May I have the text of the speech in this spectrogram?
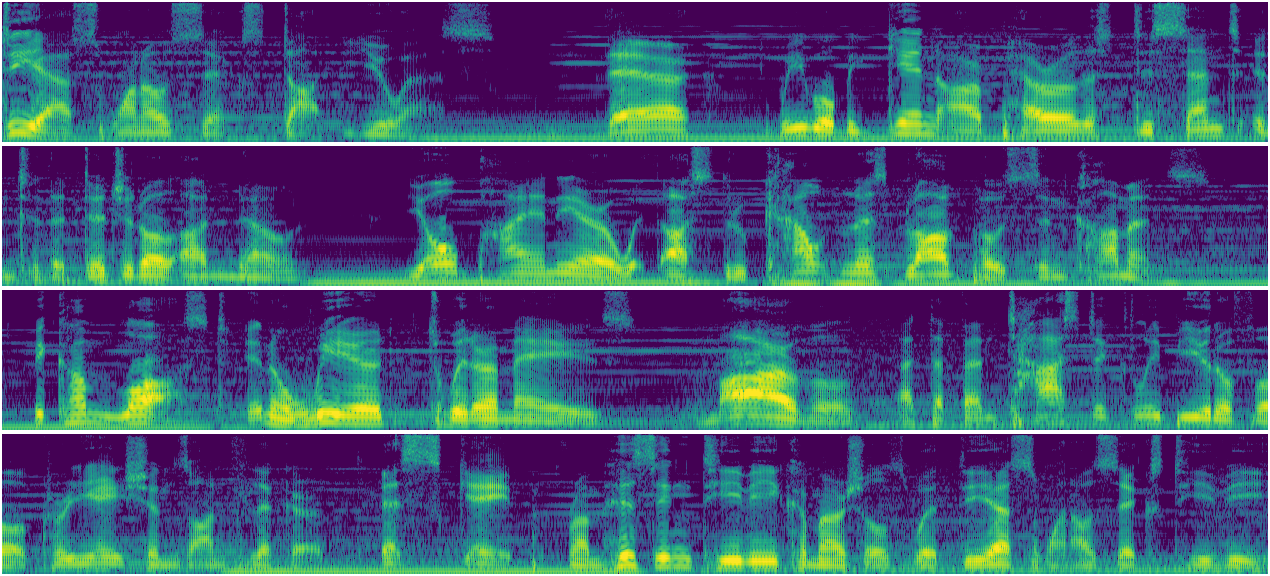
ds106.us. There, we will begin our perilous descent into the digital unknown. You'll pioneer with us through countless blog posts and comments. Become lost in a weird Twitter maze. Marvel at the fantastically beautiful creations on Flickr. Escape from hissing TV commercials with DS106 TV.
